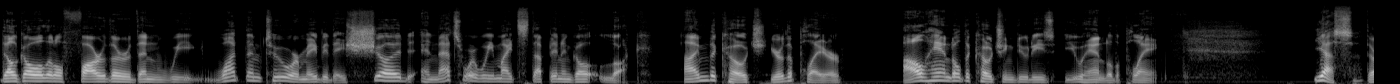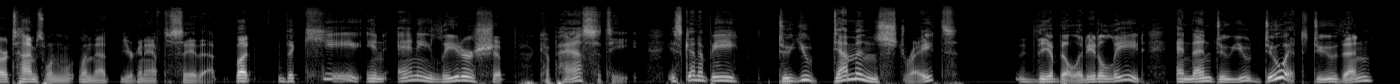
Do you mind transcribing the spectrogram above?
they'll go a little farther than we want them to, or maybe they should. And that's where we might step in and go, look, I'm the coach, you're the player. I'll handle the coaching duties, you handle the playing. Yes, there are times when when that you're going to have to say that. But the key in any leadership capacity is going to be do you demonstrate the ability to lead and then do you do it? Do you then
